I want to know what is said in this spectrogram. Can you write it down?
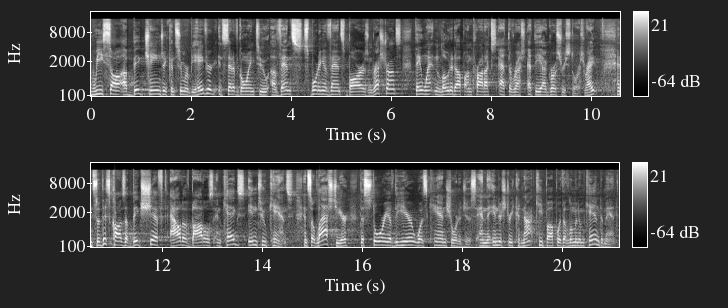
We saw a big change in consumer behavior. Instead of going to events, sporting events, bars, and restaurants, they went and loaded up on products at the, at the uh, grocery stores, right? And so this caused a big shift out of bottles and kegs into cans. And so last year, the story of the year was can shortages, and the industry could not keep up with aluminum can demand.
